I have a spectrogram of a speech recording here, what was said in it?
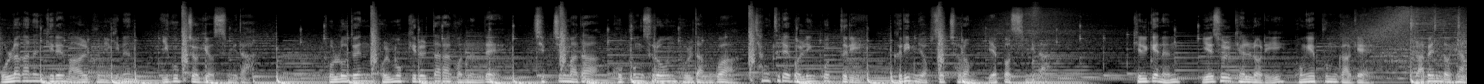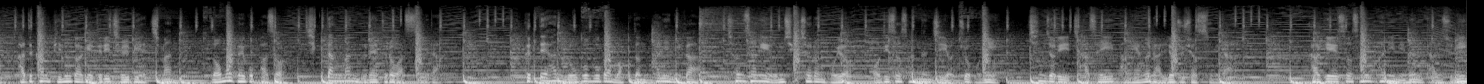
올라가는 길의 마을 분위기는 이국적이었습니다. 돌로 된 골목길을 따라 걷는데 집집마다 고풍스러운 돌담과 창틀에 걸린 꽃들이 그림 엽서처럼 예뻤습니다. 길게는 예술 갤러리, 공예품 가게, 라벤더 향 가득한 비누 가게들이 즐비했지만 너무 배고파서 식당만 눈에 들어왔습니다. 그때 한 노부부가 먹던 파니니가 천상의 음식처럼 보여 어디서 샀는지 여쭤보니 친절히 자세히 방향을 알려주셨습니다. 가게에서 산 파니니는 단순히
